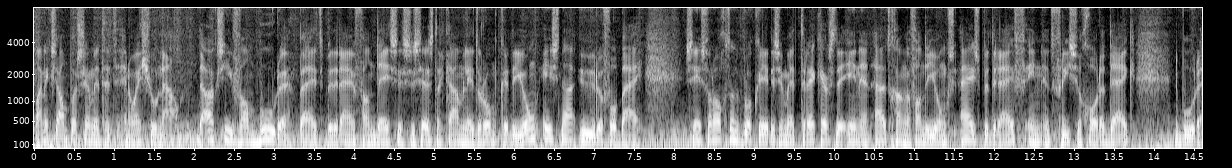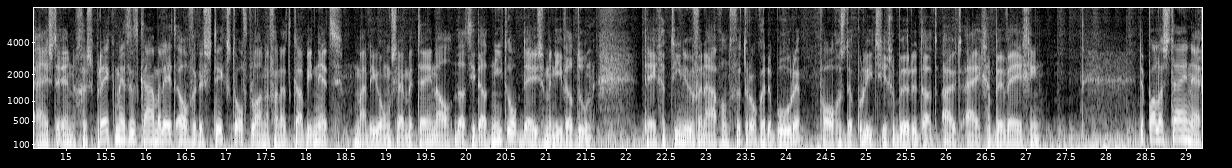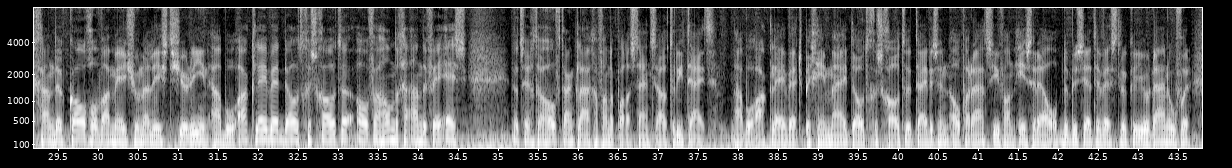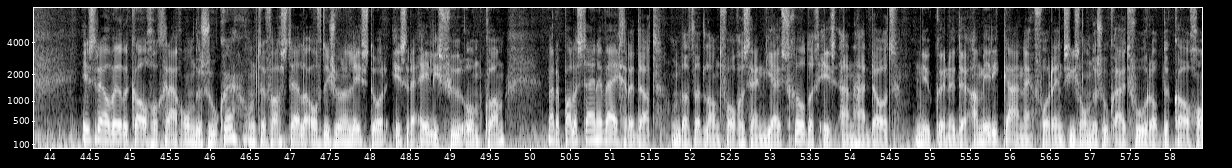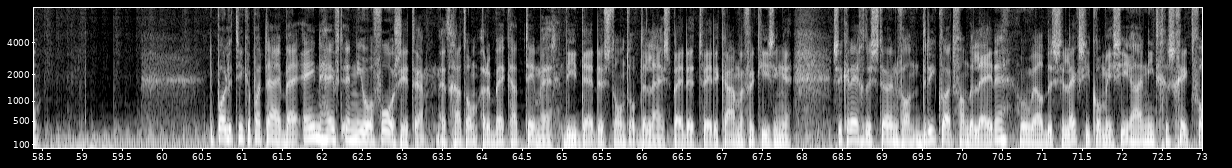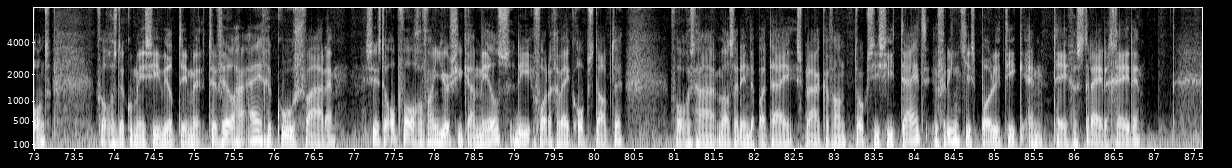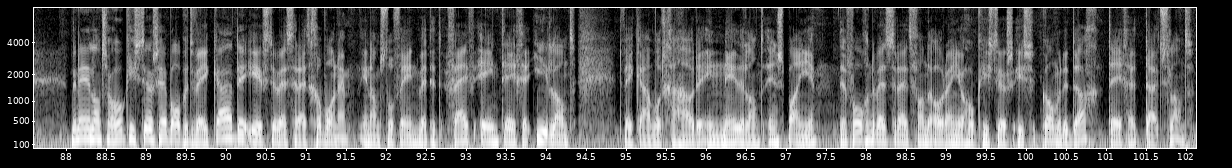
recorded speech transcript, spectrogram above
Marnix Ampersen met het NOS Journaal. De actie van boeren bij het bedrijf van D66-Kamerlid Romke de Jong is na uren voorbij. Sinds vanochtend blokkeerden ze met trekkers de in- en uitgangen van de Jongs ijsbedrijf in het Friese Gorredijk. De boeren eisten een gesprek met het Kamerlid over de stikstofplannen van het kabinet. Maar de Jong zei meteen al dat hij dat niet op deze manier wil doen. Tegen 10 uur vanavond vertrokken de boeren. Volgens de politie gebeurde dat uit eigen beweging. De Palestijnen gaan de kogel waarmee journalist Shireen Abu Akleh werd doodgeschoten overhandigen aan de VS. Dat zegt de hoofdaanklager van de Palestijnse autoriteit. Abu Akleh werd begin mei doodgeschoten tijdens een operatie van Israël op de bezette westelijke Jordaanoever. Israël wil de kogel graag onderzoeken om te vaststellen of de journalist door Israëlisch vuur omkwam. Maar de Palestijnen weigeren dat, omdat het land volgens hen juist schuldig is aan haar dood. Nu kunnen de Amerikanen forensisch onderzoek uitvoeren op de kogel. De politieke partij Bijeen heeft een nieuwe voorzitter. Het gaat om Rebecca Timmer, die derde stond op de lijst bij de Tweede Kamerverkiezingen. Ze kreeg de steun van driekwart van de leden, hoewel de selectiecommissie haar niet geschikt vond. Volgens de commissie wil Timmer te veel haar eigen koers varen. Ze is de opvolger van Jursika Meels, die vorige week opstapte. Volgens haar was er in de partij sprake van toxiciteit, vriendjespolitiek en tegenstrijdigheden. De Nederlandse hockeysters hebben op het WK de eerste wedstrijd gewonnen. In Amstelveen werd het 5-1 tegen Ierland. Het WK wordt gehouden in Nederland en Spanje. De volgende wedstrijd van de oranje hockeysters is komende dag tegen Duitsland.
